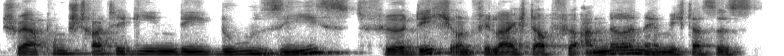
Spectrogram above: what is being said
Schwerpunktstrategien, die du siehst für dich und vielleicht auch für andere, nämlich dass es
